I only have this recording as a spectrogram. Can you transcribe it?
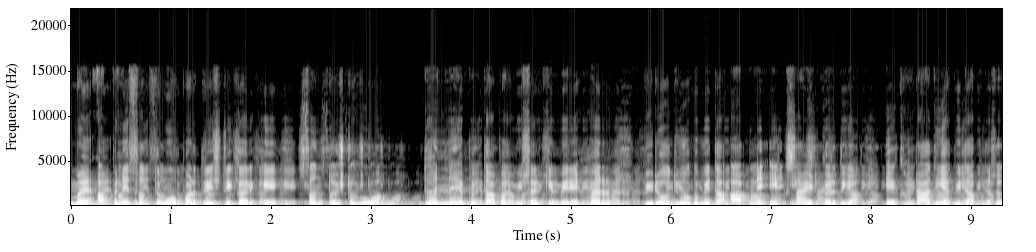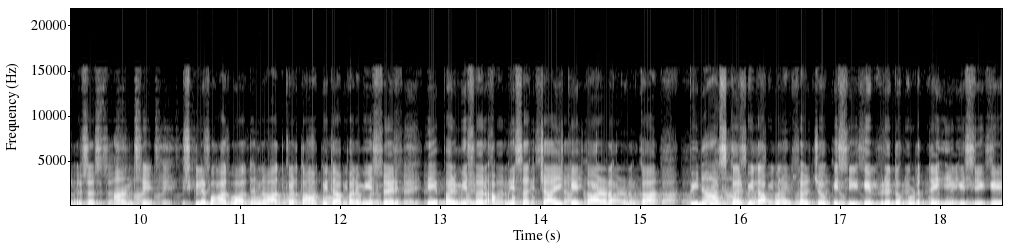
मैं अपने शत्रुओं पर दृष्टि करके संतुष्ट हुआ। धन्य है पिता परमेश्वर की मेरे हर विरोधियों को पिता आपने एक साइड कर दिया। एक हटा दिया पिता उस स्थान से। इसके लिए बहुत बहुत धन्यवाद करता हूँ पिता परमेश्वर। हे परमेश्वर, अपनी सच्चाई के कारण उनका विनाश कर पिता परमेश्वर। जो किसी के विरुद्ध उड़ते हैं, किसी के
